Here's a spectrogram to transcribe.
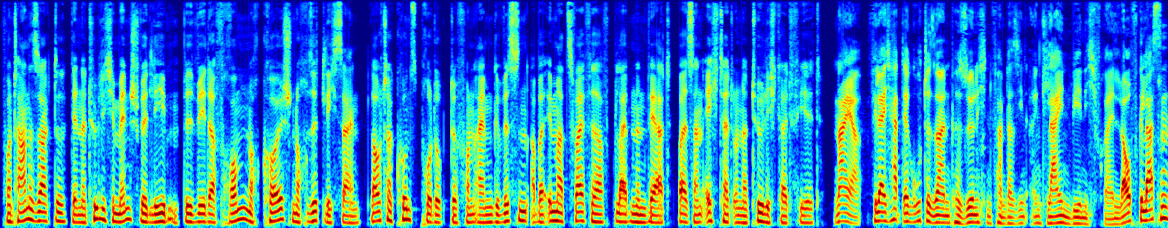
Fontane sagte, der natürliche Mensch will leben, will weder fromm noch keusch noch sittlich sein, lauter Kunstprodukte von einem gewissen, aber immer zweifelhaft bleibenden Wert, weil es an Echtheit und Natürlichkeit fehlt. Naja, vielleicht hat der Gute seinen persönlichen Fantasien ein klein wenig freien Lauf gelassen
